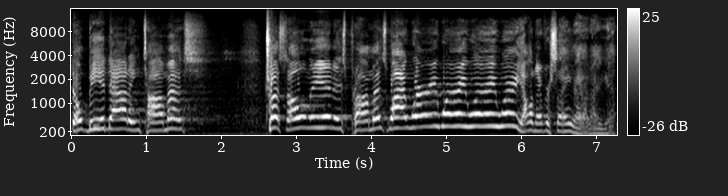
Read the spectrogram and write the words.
Don't be a doubting Thomas. Trust only in His promise. Why worry, worry, worry, worry? Y'all never sang that, I guess.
